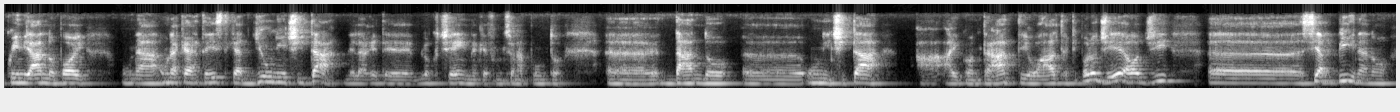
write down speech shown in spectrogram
quindi hanno poi una, una, caratteristica di unicità nella rete blockchain che funziona appunto eh, dando eh, unicità a, ai contratti o a altre tipologie, oggi eh, si abbinano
